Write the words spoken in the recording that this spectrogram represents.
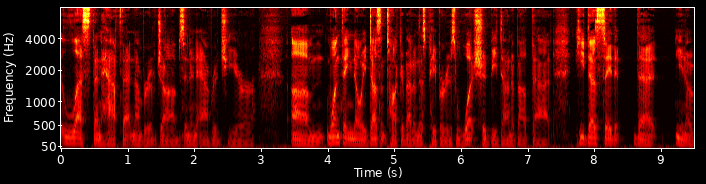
less than half that number of jobs in an average year. Um, one thing Noe doesn't talk about in this paper is what should be done about that. He does say that that you know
